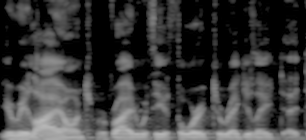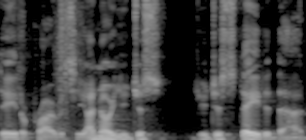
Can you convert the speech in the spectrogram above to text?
you rely on to provide with the authority to regulate uh, data privacy? I know you just you just stated that,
